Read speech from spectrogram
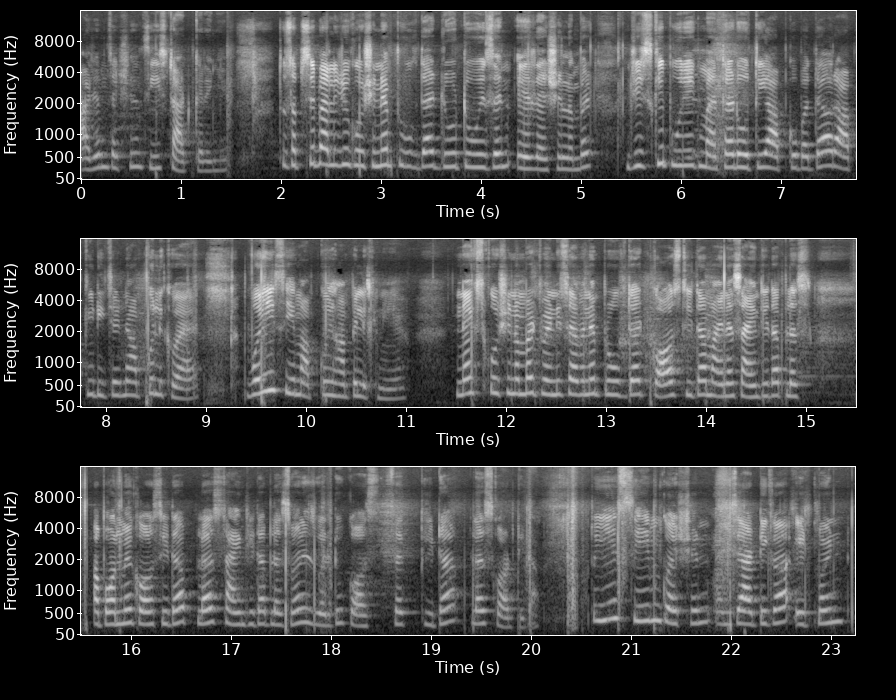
आज हम सेक्शन सी स्टार्ट करेंगे। तो सबसे पहले जो क्वेश्चन है prove that root two is an irrational number जिसकी पूरी एक मेथड होती है, आपको पता है, और आपकी टीचर ने आपको लिखवाया है। वही सेम आपको यहाँ पे लिखनी है। Next question number twenty seven है prove that cos theta minus sine theta plus upon में cos theta plus sine theta plus one equal to cos theta plus cot theta तो ये सेम क्वेश्चन एन का एट पॉइंट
